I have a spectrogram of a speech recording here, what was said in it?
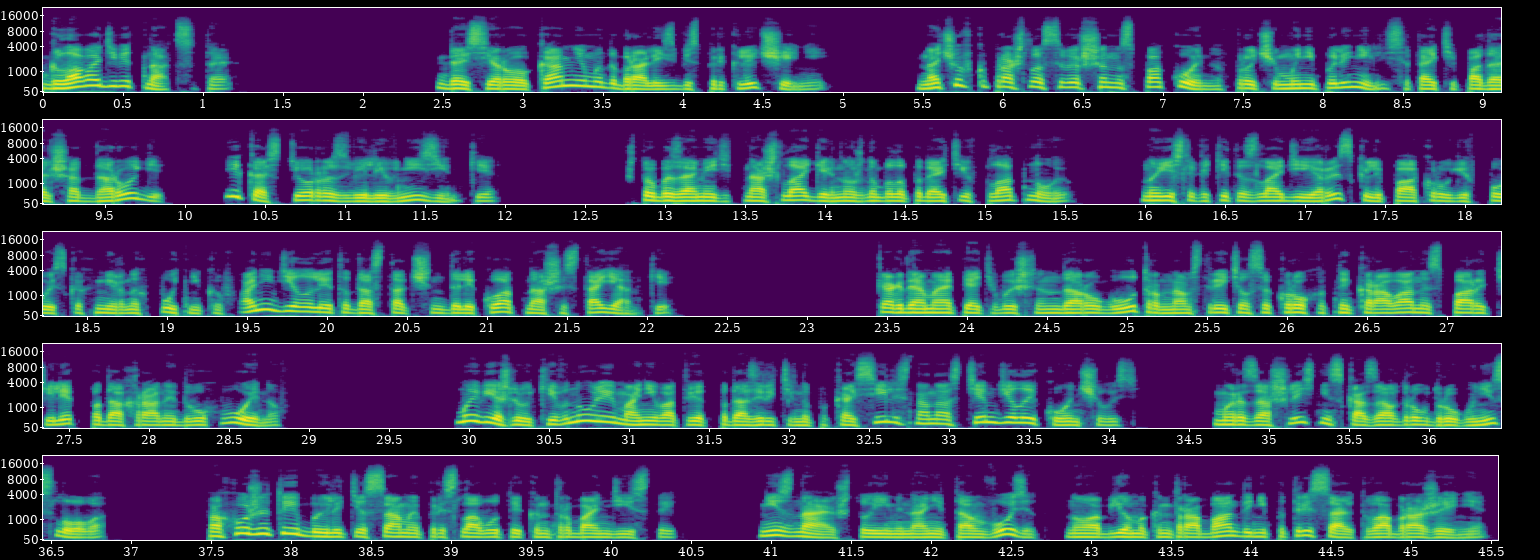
Глава 19. До Серого камня мы добрались без приключений. Ночевка прошла совершенно спокойно, впрочем, мы не поленились отойти подальше от дороги и костер развели в низинке. Чтобы заметить наш лагерь, нужно было подойти вплотную, но если какие-то злодеи рыскали по округе в поисках мирных путников, они делали это достаточно далеко от нашей стоянки. Когда мы опять вышли на дорогу утром, нам встретился крохотный караван из пары телег под охраной двух воинов. Мы вежливо кивнули им, они в ответ подозрительно покосились на нас, тем дело и кончилось. Мы разошлись, не сказав друг другу ни слова. Похоже, это и были те самые пресловутые контрабандисты. Не знаю, что именно они там возят, но объемы контрабанды не потрясают воображение.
